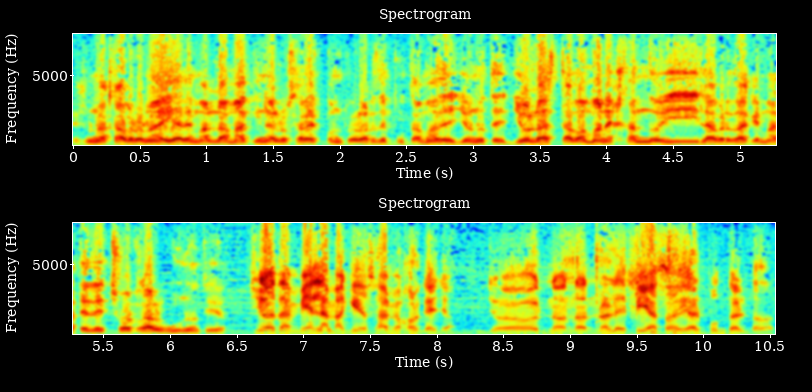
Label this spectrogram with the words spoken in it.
Es una cabronada y además la máquina lo sabes controlar de puta madre. Yo no te, yo la estaba manejando y la verdad que maté de chorra alguno, tío. Yo también, la máquina sabe mejor que yo. Yo no, no, no le pillo todavía el punto del todo.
